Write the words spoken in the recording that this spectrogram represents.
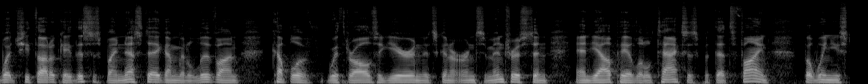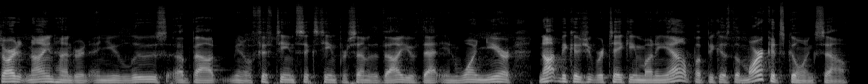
what she thought. Okay, this is my nest egg. I'm going to live on a couple of withdrawals a year, and it's going to earn some interest, and and yeah, I'll pay a little taxes, but that's fine. But when you start at 900 and you lose about you know 15, 16 percent of the value of that in one year, not because you were taking money out, but because the market's going south,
